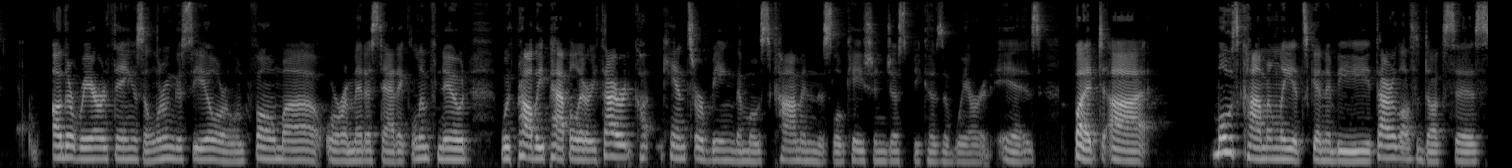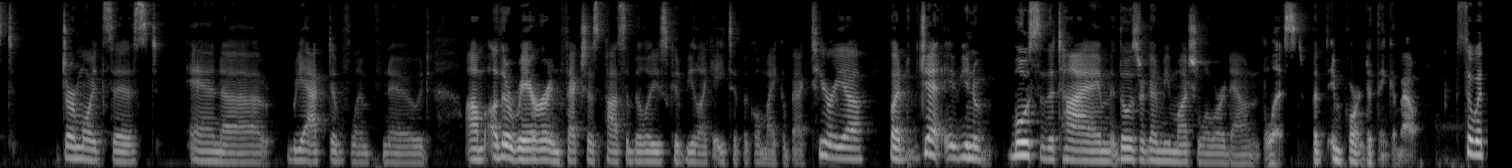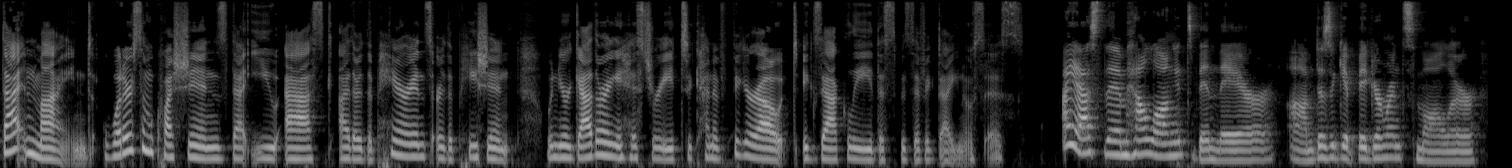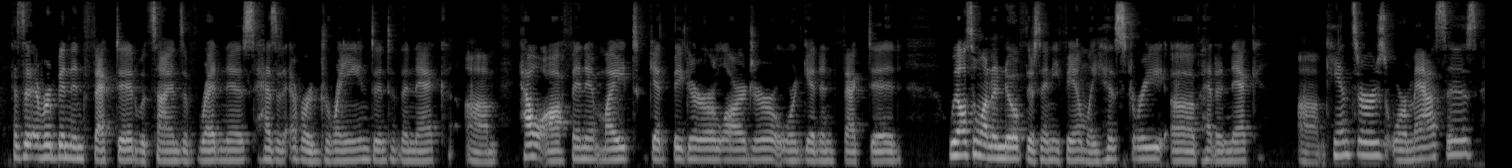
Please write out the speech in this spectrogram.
Other rare things, a laryngocele or lymphoma or a metastatic lymph node, with probably papillary thyroid cancer being the most common in this location just because of where it is. But uh, most commonly it's going to be thyroglossal duct cyst, dermoid cyst, and a reactive lymph node. Um, other rare infectious possibilities could be like atypical mycobacteria, but you know most of the time those are going to be much lower down the list, but important to think about. So, with that in mind, what are some questions that you ask either the parents or the patient when you're gathering a history to kind of figure out exactly the specific diagnosis? I ask them how long it's been there. Um, does it get bigger and smaller? Has it ever been infected with signs of redness? Has it ever drained into the neck? Um, how often it might get bigger or larger or get infected? We also want to know if there's any family history of head and neck um, cancers or masses,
